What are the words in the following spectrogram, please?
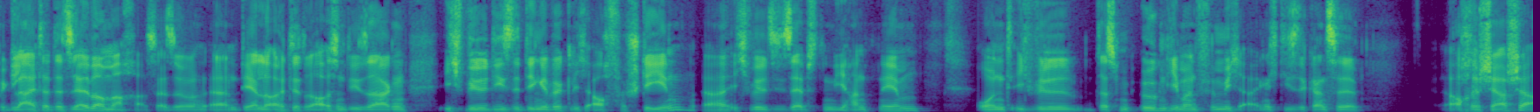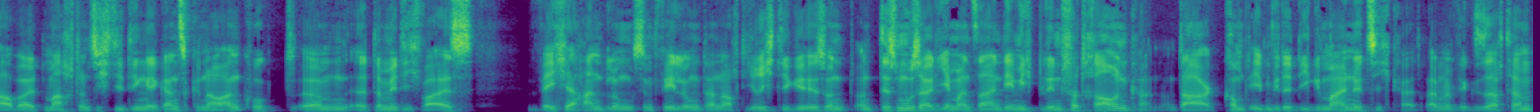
Begleiter des Selbermachers. Also äh, der Leute draußen, die sagen, ich will diese Dinge wirklich auch verstehen. Ja, ich will sie selbst in die Hand nehmen. Und ich will, dass irgendjemand für mich eigentlich diese ganze auch Recherchearbeit macht und sich die Dinge ganz genau anguckt, ähm, äh, damit ich weiß, welche Handlungsempfehlung dann auch die richtige ist. Und, und das muss halt jemand sein, dem ich blind vertrauen kann. Und da kommt eben wieder die Gemeinnützigkeit rein, weil wir gesagt haben,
